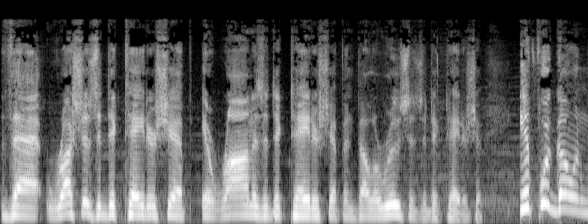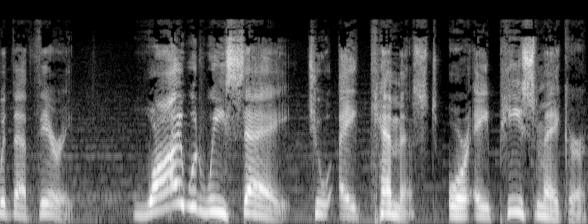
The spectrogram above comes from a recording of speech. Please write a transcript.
that Russia's a dictatorship, Iran is a dictatorship, and Belarus is a dictatorship, if we're going with that theory, why would we say to a chemist or a peacemaker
